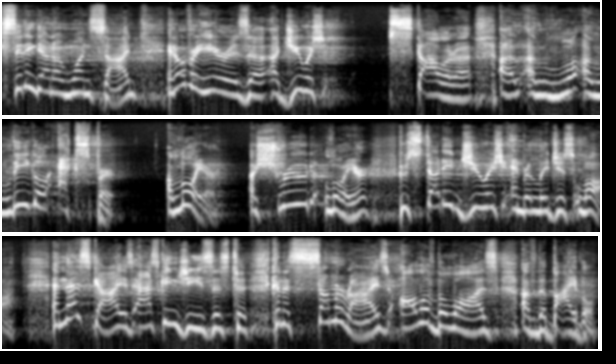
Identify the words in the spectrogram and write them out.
sitting down on one side, and over here is a, a Jewish scholar, a, a, a legal expert, a lawyer a shrewd lawyer who studied Jewish and religious law. And this guy is asking Jesus to kind of summarize all of the laws of the Bible.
